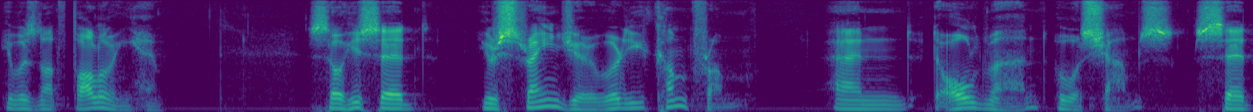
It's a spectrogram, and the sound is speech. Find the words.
he was not following him. So he said, You're a stranger, where do you come from? And the old man, who was Shams, said,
